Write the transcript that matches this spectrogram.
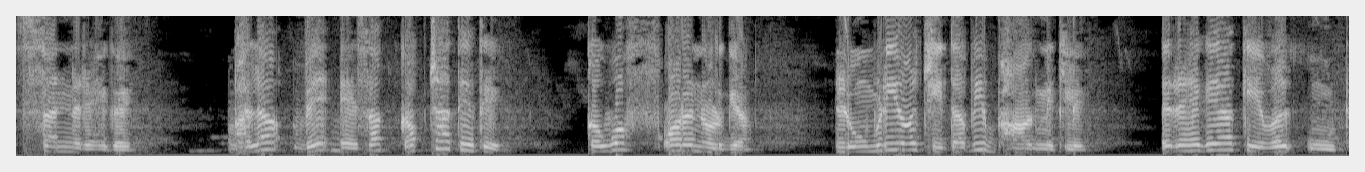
सन्न रह गए। भला वे ऐसा कब चाहते थे? कौवा फ़ौरन उड़ गया। लोमड़ी और चीता भी भाग निकले। रह गया केवल ऊँट।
